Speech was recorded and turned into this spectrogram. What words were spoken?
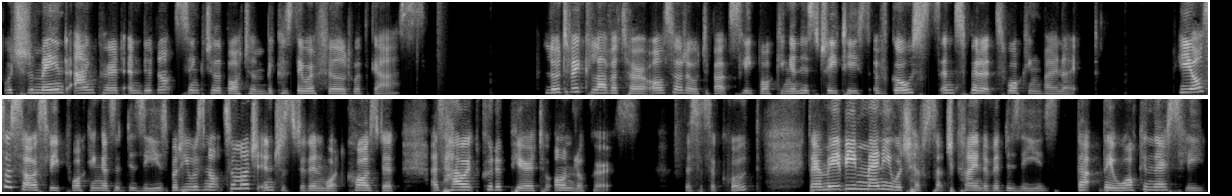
which remained anchored and did not sink to the bottom because they were filled with gas. Ludwig Lavater also wrote about sleepwalking in his treatise of ghosts and spirits walking by night. He also saw sleepwalking as a disease, but he was not so much interested in what caused it as how it could appear to onlookers. This is a quote. There may be many which have such kind of a disease that they walk in their sleep,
